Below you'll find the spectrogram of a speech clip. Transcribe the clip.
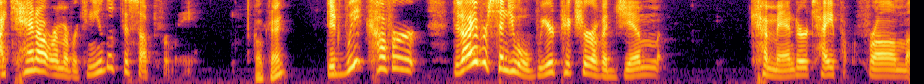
I cannot remember. Can you look this up for me? Okay. Did we cover? Did I ever send you a weird picture of a gym commander type from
